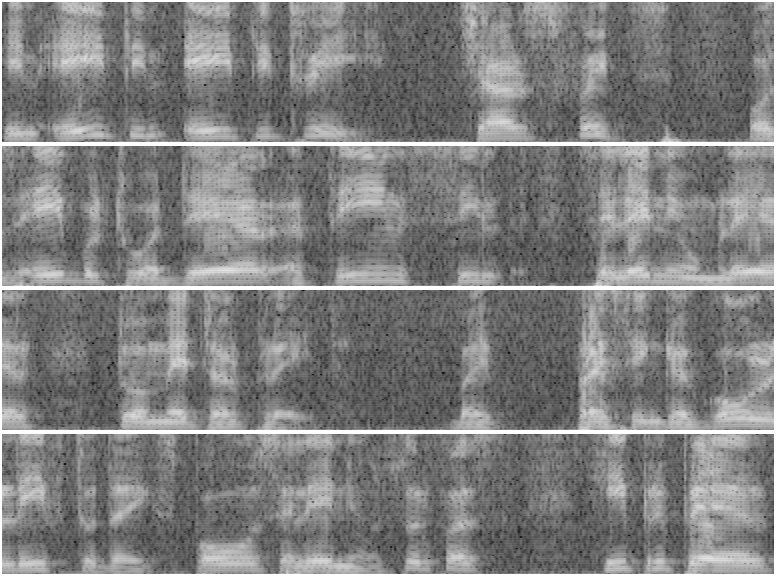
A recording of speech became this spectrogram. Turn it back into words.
In 1883, Charles Fritts was able to adhere a thin selenium layer to a metal plate. By pressing a gold leaf to the exposed selenium surface, he prepared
